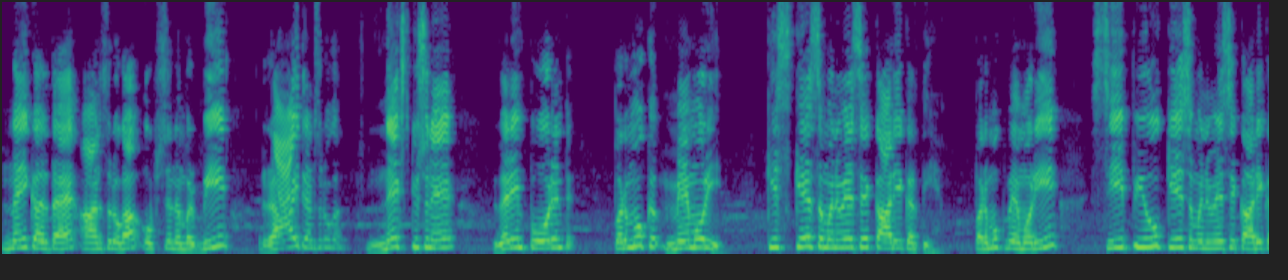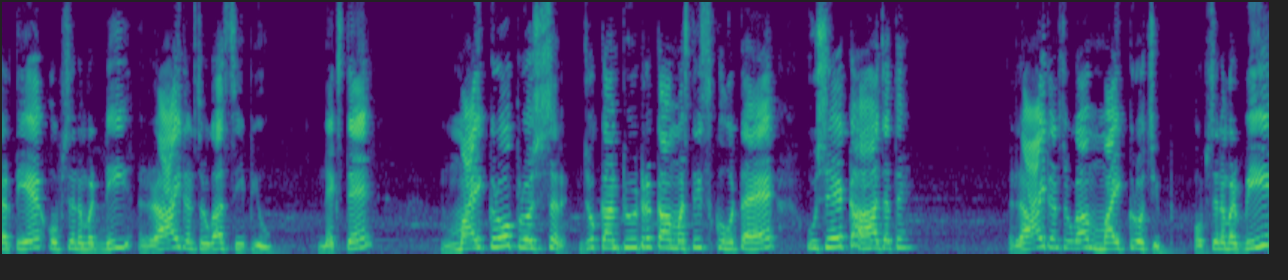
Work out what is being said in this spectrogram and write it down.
नहीं करता है आंसर होगा option number B right answer होगा। नेक्स्ट क्वेश्चन है वेरी इंपॉर्टेंट प्रमुख मेमोरी किसके समन्वय से कार्य करती है? प्रमुख मेमोरी सीपीयू के समन्वय से कार्य करती है option number D right answer होगा सीपीयू नेक्स्ट है माइक्रो प्रोसेसर जो कंप्यूटर का मस्तिष्क होता है, उसे कहा जाता है। राइट आंसर होगा microchip option number B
